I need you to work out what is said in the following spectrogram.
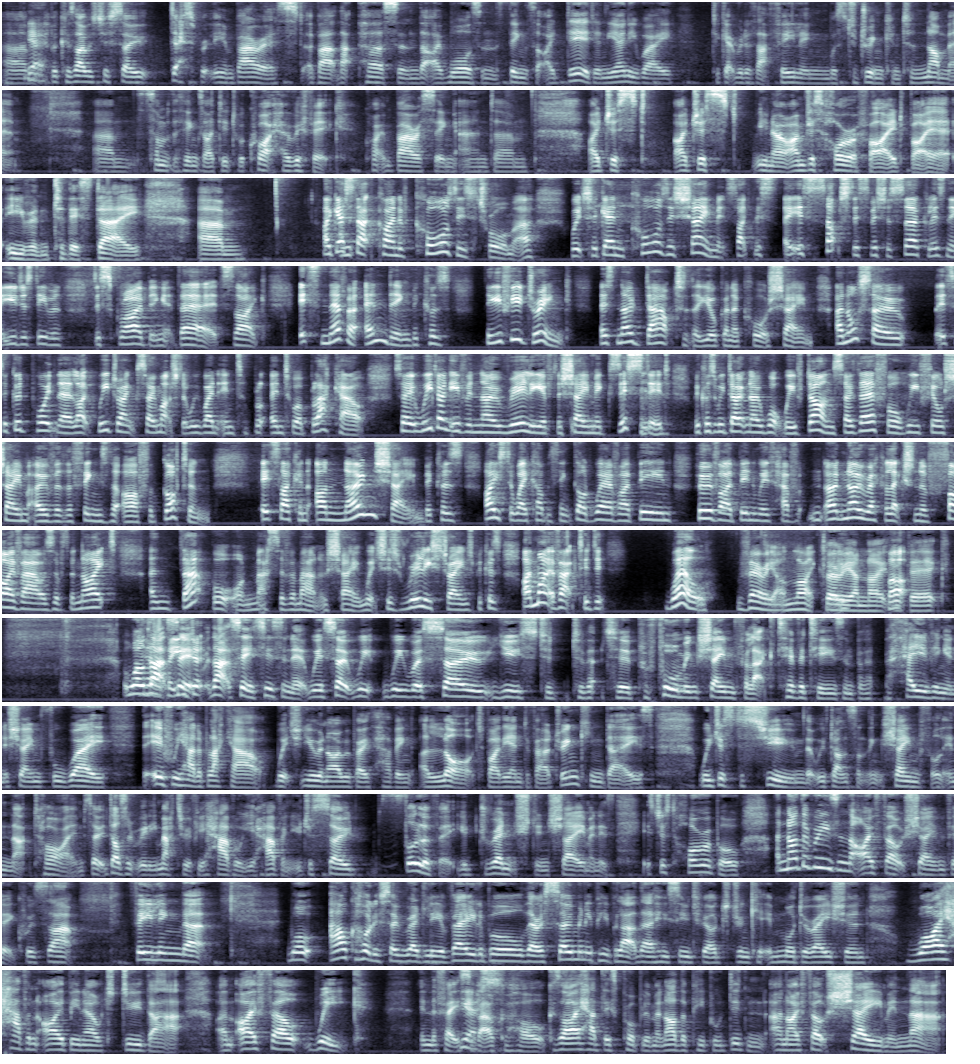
Um, Yeah. Because I was just so desperately embarrassed about that person that I was and the things that I did. And the only way to get rid of that feeling was to drink and to numb it. Um, some of the things I did were quite horrific, quite embarrassing, and um, I just, I just, you know, I'm just horrified by it even to this day. Um, I guess that kind of causes trauma, which again causes shame. It's like this, it's such this vicious circle, isn't it? You just even describing it there. It's like, it's never ending because if you drink, there's no doubt that you're going to cause shame. And also, it's a good point there. Like we drank so much that we went into into a blackout. So we don't even know really if the shame existed because we don't know what we've done. So therefore, we feel shame over the things that are forgotten it's like an unknown shame because I used to wake up and think, God, where have I been? Who have I been with? Have no, no recollection of five hours of the night. And that brought on massive amount of shame, which is really strange because I might have acted well, very unlikely. very unlikely, Vic. Well, Yeah, that's it. That's it, isn't it? We're so we we were so used to to, to performing shameful activities and be- behaving in a shameful way that if we had a blackout, which you and I were both having a lot by the end of our drinking days, we just assume that we've done something shameful in that time. So it doesn't really matter if you have or you haven't. You're just so full of it. You're drenched in shame, and it's it's just horrible. Another reason that I felt shame, Vic, was that feeling that well, alcohol is so readily available. There are so many people out there who seem to be able to drink it in moderation. Why haven't I been able to do that? Um, I felt weak in the face Yes. of alcohol because I had this problem and other people didn't. And I felt shame in that.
